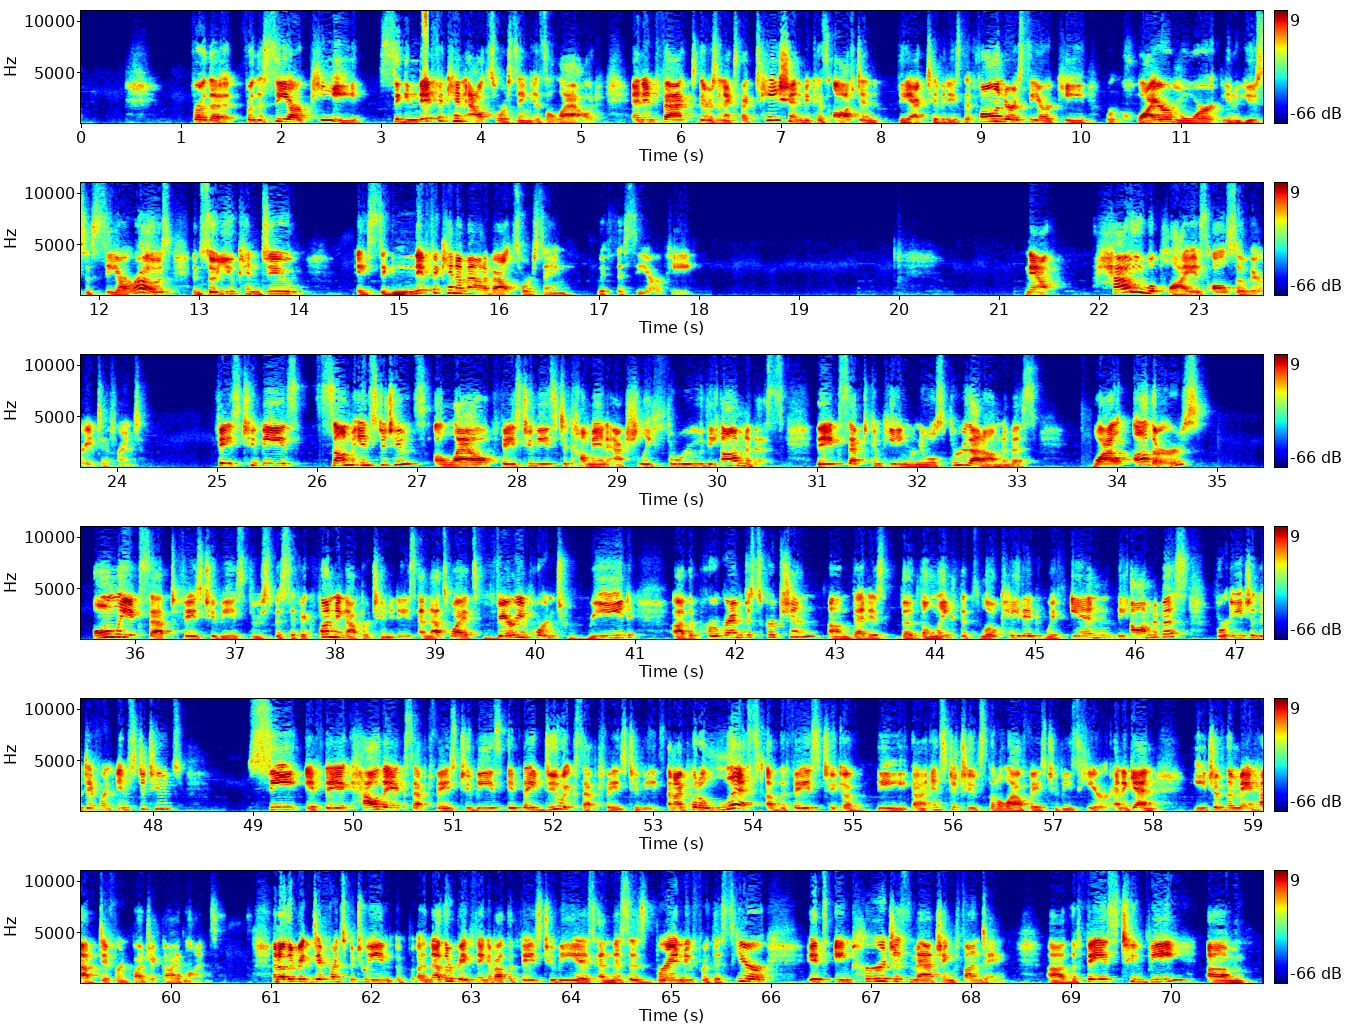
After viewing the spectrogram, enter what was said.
for the for the CRP, significant outsourcing is allowed. And in fact, there's an expectation because often the activities that fall under a CRP require more, you know, use of CROs, and so you can do a significant amount of outsourcing with the CRP. Now, how you apply is also very different. Phase 2Bs some institutes allow phase 2Bs to come in actually through the omnibus. They accept competing renewals through that omnibus, while others only accept phase 2Bs through specific funding opportunities. And that's why it's very important to read uh, the program description um, that is the, the link that's located within the omnibus for each of the different institutes see if they how they accept phase 2bs if they do accept phase 2bs and i put a list of the phase 2 of the uh, institutes that allow phase 2bs here. And again each of them may have different budget guidelines. Another big difference between another big thing about the phase 2b is and this is brand new for this year it encourages matching funding. Uh, the phase 2b um,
